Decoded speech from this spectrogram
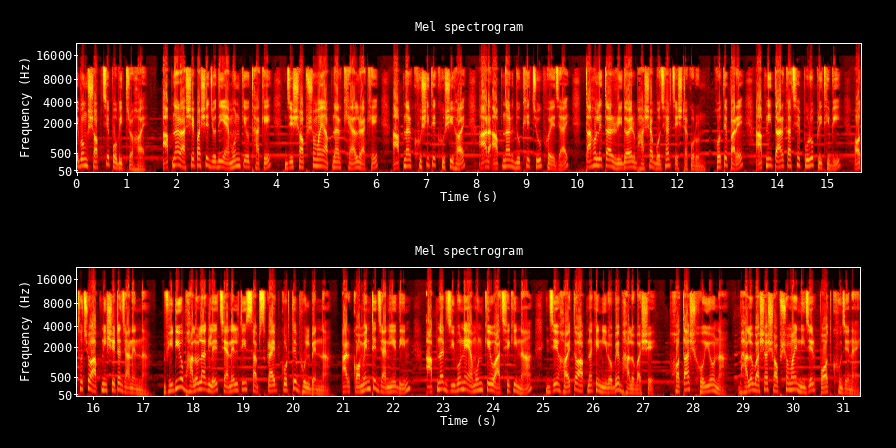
এবং সবচেয়ে পবিত্র হয়। আপনার আশেপাশে যদি এমন কেউ থাকে যে সবসময় আপনার খেয়াল রাখে, আপনার খুশিতে খুশি হয় আর আপনার দুঃখে চুপ হয়ে যায়, তাহলে তার হৃদয়ের ভাষা বোঝার চেষ্টা করুন। হতে পারে আপনি তার কাছে পুরো পৃথিবী, অথচ আপনি সেটা জানেন না। ভিডিও ভালো লাগলে চ্যানেলটি সাবস্ক্রাইব করতে ভুলবেন না। আর কমেন্টে জানিয়ে দিন, আপনার জীবনে এমন কেউ আছে কি না, যে হয়তো আপনাকে নীরবে ভালোবাসে। হতাশ হইও না। ভালোবাসা সবসময় নিজের পথ খুঁজে নেয়।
